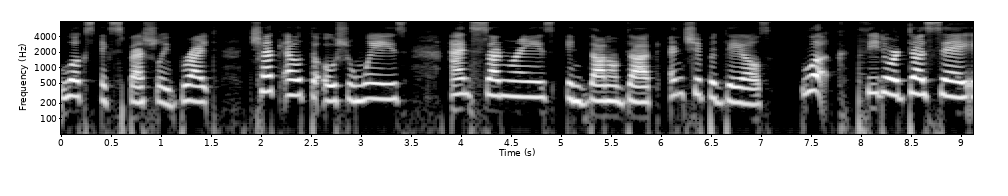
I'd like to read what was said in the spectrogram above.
looks especially bright. Check out the ocean waves and sun rays in Donald Duck and Chip 'n Dale's look. Theodore does say,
